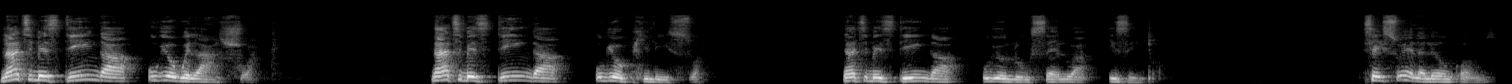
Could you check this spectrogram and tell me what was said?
Nathi besidinga ukuyokwelashwa. Nathi besidinga ukuyophiliswa. Nathi besidinga ukuyolungiselwa izinto. Siyayiswela leyo nkonzo.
